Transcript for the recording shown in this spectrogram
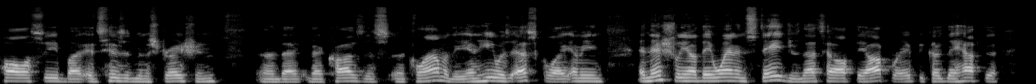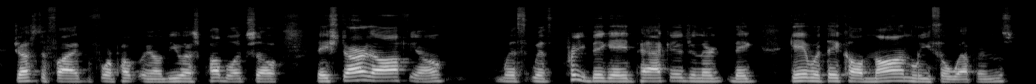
policy, but it's his administration uh, that that caused this uh, calamity, and he was escalating. I mean, initially, you know, they went in stages. And that's how they operate because they have to justify it before you know the U.S. public. So they started off, you know, with with pretty big aid package, and they they gave what they called non-lethal weapons,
